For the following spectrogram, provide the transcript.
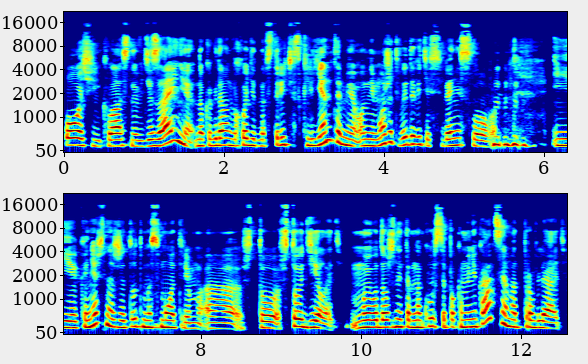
очень классный в дизайне, но когда он выходит на встречи с клиентами, он не может выдавить из себя ни слова. И, конечно же, тут мы смотрим, а, что, что делать. Мы его должны там на курсы по коммуникациям отправлять,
